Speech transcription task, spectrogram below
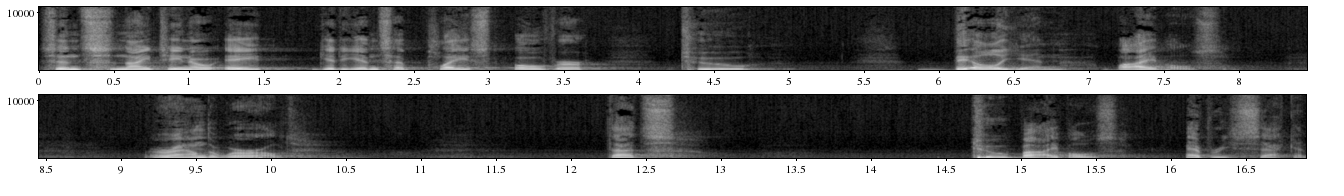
Since 1908, Gideons have placed over 2 billion Bibles around the world. That's two Bibles every second.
